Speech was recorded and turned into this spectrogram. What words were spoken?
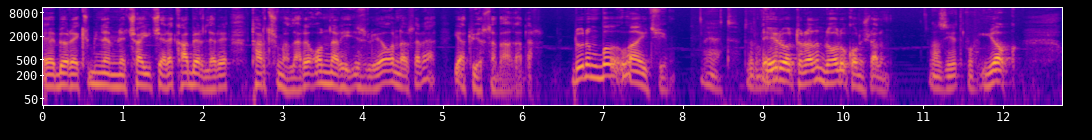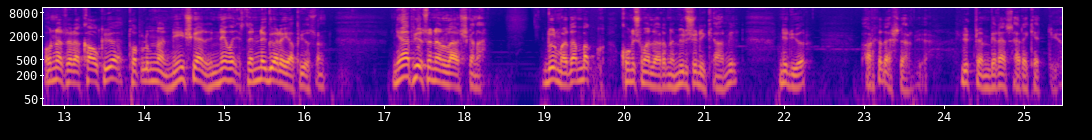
e, börek, bilmem ne çay içerek haberleri, tartışmaları onları izliyor. Ondan sonra yatıyor sabaha kadar. Durum bu vahiyçiyim. Evet. Durum. Eğri oturalım doğru konuşalım. Vaziyet bu. Yok. Ondan sonra kalkıyor toplumdan ne iş geldi? Ne, sen ne göre yapıyorsun? Ne yapıyorsun Allah aşkına? Durmadan bak konuşmalarını Mürşid-i Kamil ne diyor? Arkadaşlar diyor. Lütfen biraz hareket diyor.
